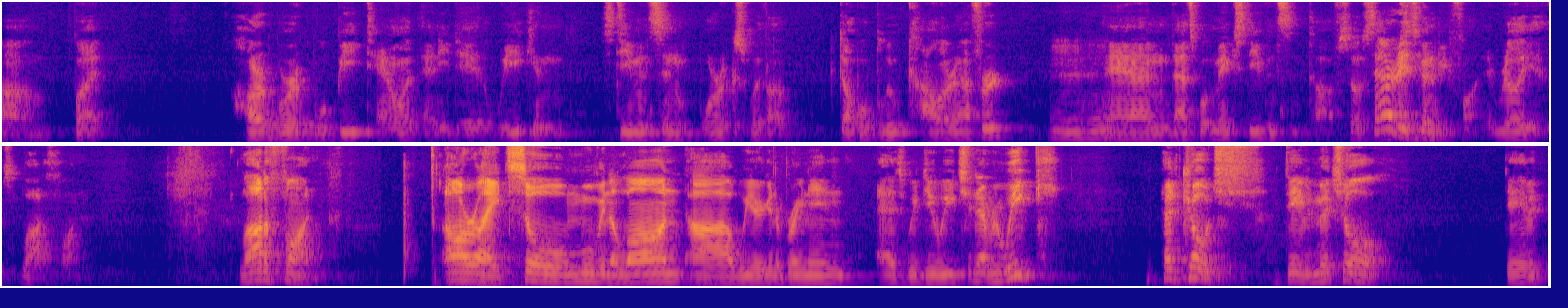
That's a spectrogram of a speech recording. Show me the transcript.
um, but hard work will beat talent any day of the week, and Stevenson works with a double blue collar effort, Mm-hmm. and that's what makes Stevenson tough. So Saturday is going to be fun. It really is. A lot of fun. A lot of fun. All right, so moving along, uh, we are going to bring in, as we do each and every week, head coach David Mitchell. David,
